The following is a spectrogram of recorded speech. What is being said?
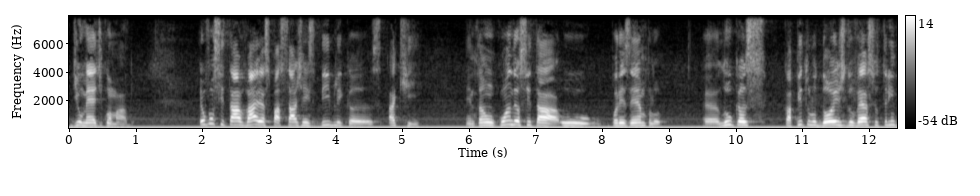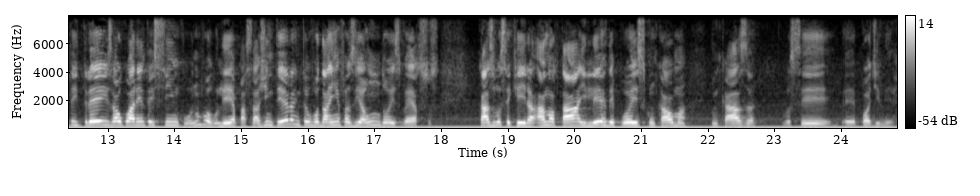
de um médico amado. Eu vou citar várias passagens bíblicas aqui. Então, quando eu citar, o, por exemplo, é, Lucas capítulo 2, do verso 33 ao 45. Eu não vou ler a passagem inteira, então eu vou dar ênfase a um, dois versos. Caso você queira anotar e ler depois com calma em casa, você é, pode ler.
